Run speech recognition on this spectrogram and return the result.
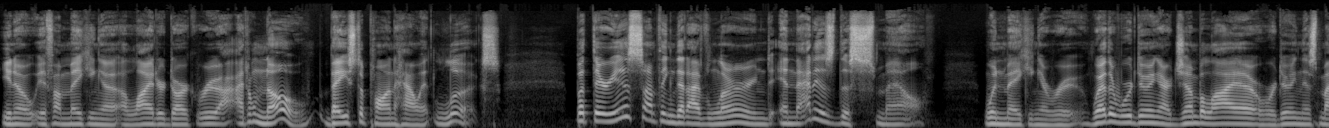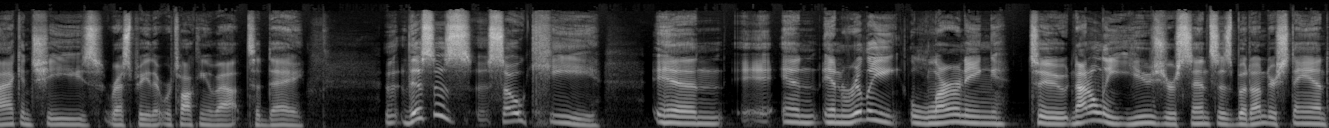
you know, if I'm making a, a lighter dark roux, I, I don't know based upon how it looks. But there is something that I've learned, and that is the smell when making a roux. Whether we're doing our jambalaya or we're doing this mac and cheese recipe that we're talking about today, this is so key in in in really learning to not only use your senses but understand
